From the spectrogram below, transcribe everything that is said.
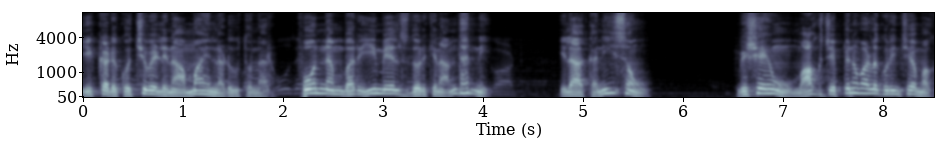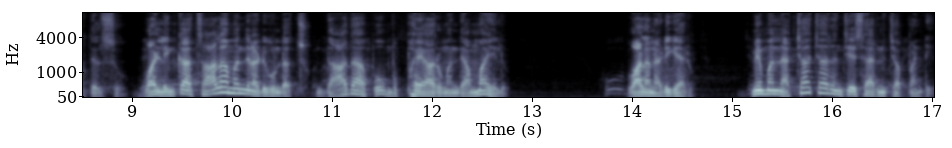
ఇక్కడికొచ్చి వెళ్ళిన అమ్మాయిల్ని అడుగుతున్నారు. ఫోన్ నంబర్ ఈమెయిల్స్ దొరికిన అందర్నీ. ఇలా కనీసం విషయం మాకు చెప్పిన వాళ్ళ గురించే మాకు తెలుసు. వాళ్ళు ఇంకా చాలా మందిని అడుగుండొచ్చు దాదాపు ముప్పై ఆరు మంది అమ్మాయిలు వాళ్ళని అడిగారు. మిమ్మల్ని అత్యాచారం చేశారని చెప్పండి.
